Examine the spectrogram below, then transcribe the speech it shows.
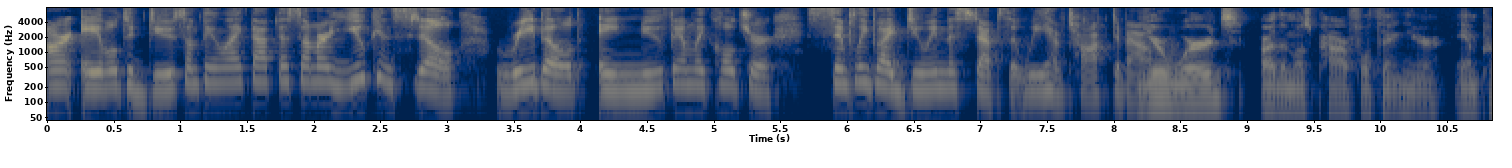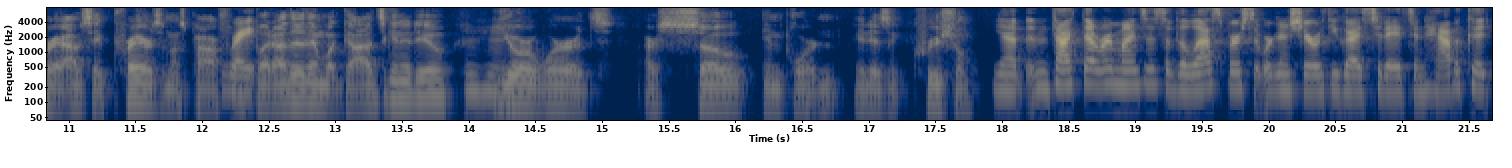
aren't able to do something like that this summer you can still rebuild a new family culture simply by doing the steps that we have talked about Your words are the most powerful thing here. And prayer, I would say prayer is the most powerful. Right. But other than what God's going to do, Mhm. your words are so important. It is crucial. Yep. In fact, that reminds us of the last verse that we're going to share with you guys today. It's in Habakkuk,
